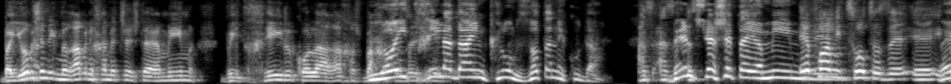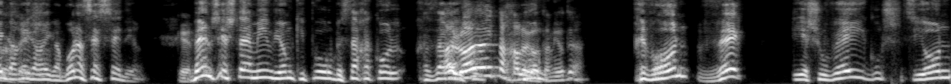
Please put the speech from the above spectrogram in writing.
ביום שנגמרה מלחמת ששת הימים והתחיל כל הרחש בחש לא התחיל ש... עדיין כלום, זאת הנקודה. אז, אז, בין אז, ששת הימים... איפה. הניצוץ הזה אה, התרחש? רגע, רגע, רגע, בוא נעשה סדר. כן. בין ששת הימים ויום כיפור בסך הכל חזר... אה, לא היה התנחלויות, אני יודע. חברון ויישובי גוש ציון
